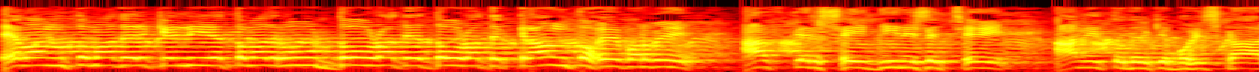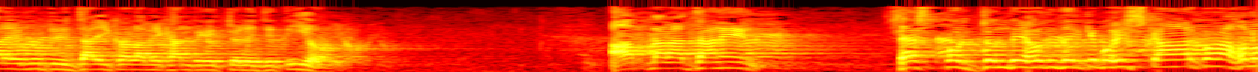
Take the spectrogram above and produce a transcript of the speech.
এবং তোমাদেরকে নিয়ে তোমাদের উঠ দৌড়াতে দৌড়াতে ক্লান্ত হয়ে পড়বে, আজকের সেই দিন এসেছে, আমি তোদেরকে বহিষ্কারের নোটিশ জারি করলাম, এখান থেকে চলে যেতেই হবে। আপনারা জানেন শেষ পর্যন্ত এহুদিদেরকে বহিষ্কার করা হল।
